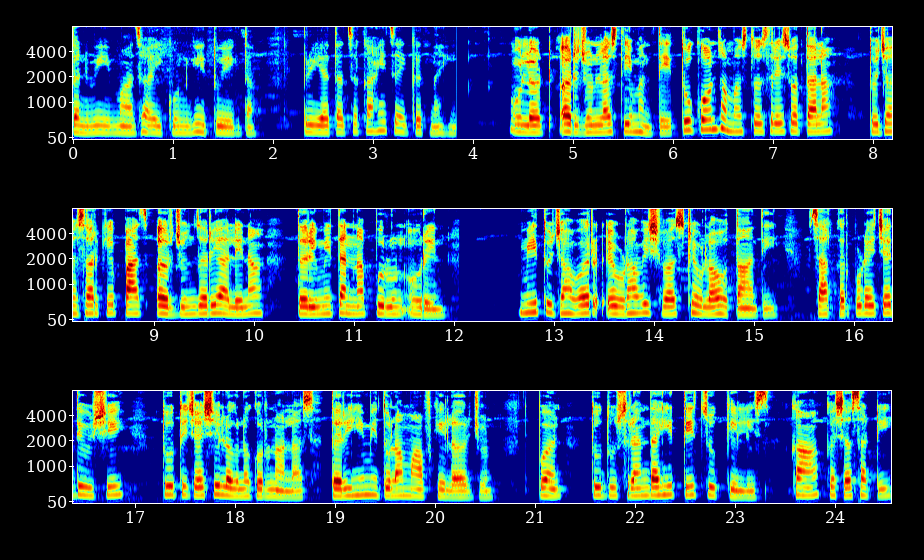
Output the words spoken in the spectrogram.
तन्वी माझं ऐकून घे तू एकदा. प्रिया त्याचं काहीच ऐकत नाही. उलट अर्जुनलाच ती म्हणते तू कोण समजतोस रे स्वतःला? तुझ्यासारखे पाच अर्जुन जरी आले ना तरी मी त्यांना पुरून ओरेन. मी तुझ्यावर एवढा विश्वास ठेवला होता आधी. साखरपुड्याच्या दिवशी तू तिच्याशी लग्न करून आलास तरीही मी तुला माफ केलं अर्जुन. पण तू दुसऱ्यांदाही तीच चूक केलीस. का? कशासाठी?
